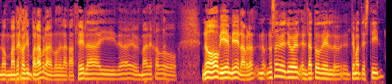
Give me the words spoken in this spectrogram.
no- me has dejado sin palabras lo de la gacela y ya, me has dejado... No, bien, bien, la verdad, no, no sabía yo el, el dato del el tema textil,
